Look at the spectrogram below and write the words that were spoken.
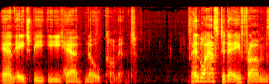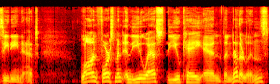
and HPE had no comment. And last today from ZDNet, Law enforcement in the US, the UK, and the Netherlands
